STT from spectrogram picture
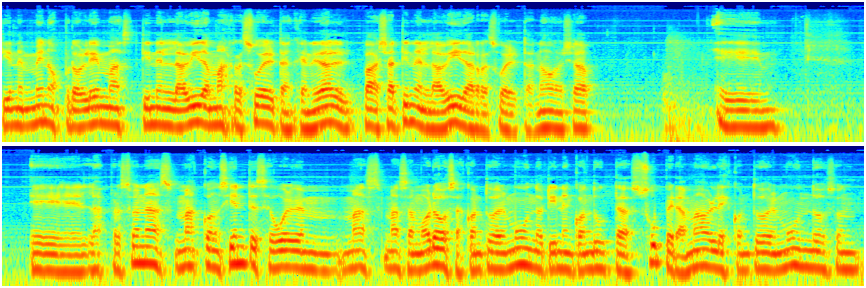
tienen menos problemas, tienen la vida más resuelta. En general, ya tienen la vida resuelta, ¿no? Ya. Eh, eh, las personas más conscientes se vuelven más, más amorosas con todo el mundo, tienen conductas súper amables con todo el mundo, son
